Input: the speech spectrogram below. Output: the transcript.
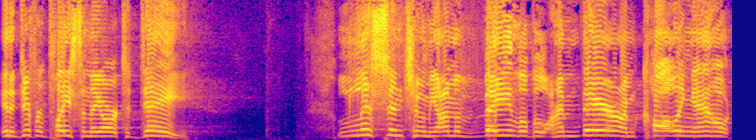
in a different place than they are today. Listen to me. I'm available. I'm there. I'm calling out.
